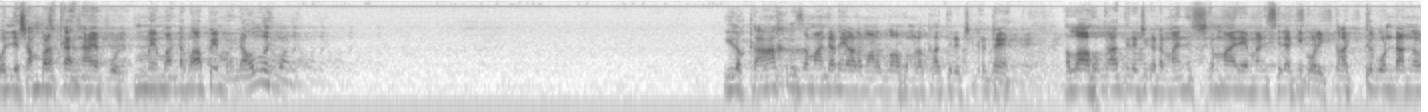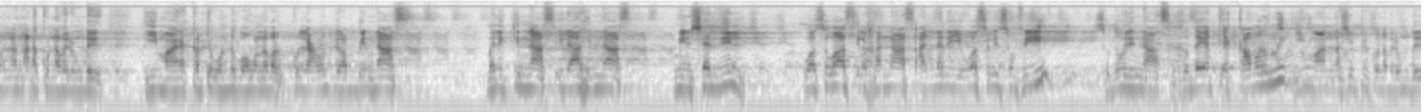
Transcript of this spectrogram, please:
വലിയ ശമ്പളക്കാരനായപ്പോൾ ഉമ്മയും വേണ്ട ബാപ്പയും വേണ്ട അള്ളയും വേണ്ട. ഇതൊക്കെ ആഹൃതമാന്റെ അടയാളമാണ്. അള്ളാഹു നമ്മളെ കാത്തിരക്ഷിക്കട്ടെ അള്ളാഹു കാത്തിരക്ഷിക്കട്ടെ മനുഷ്യന്മാരെ മനസ്സിലാക്കിക്കോളി. കട്ട് കൊണ്ടാന്ന് നടക്കുന്നവരുണ്ട് ഈ മാനക്കട്ട് കൊണ്ടുപോകുന്നവർ മലിക്കിന്നാസ് ഇലാഹിന്നാസ് മിൻ ശർരിൽ വസ്വാസിൽ ഹന്നാസ് അല്ലദീ യുവസ്വിസു ഫീ സുദൂരിന്നാസ് ഹൃദയത്തെ കവർന്ന് ഈ മാൻ നശിപ്പിക്കുന്നവരുണ്ട്.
